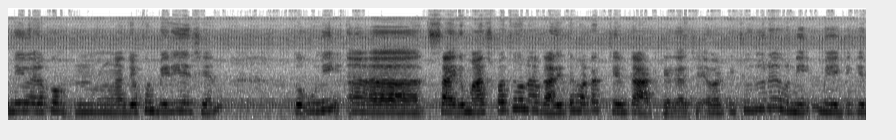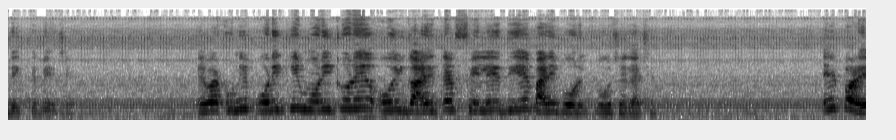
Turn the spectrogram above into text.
উনি এরকম যখন বেরিয়েছেন, তো উনি মাঝপথে ওনার গাড়িতে হঠাৎ চেনটা আটকে গেছে। এবার কিছু দূরে উনি মেয়েটিকে দেখতে পেয়েছে। এবার উনি পড়ি কি মরি করে ওই গাড়িটা ফেলে দিয়ে বাড়ি পৌঁছে গেছে এরপরে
